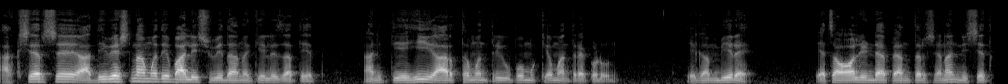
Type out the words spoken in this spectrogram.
अक्षरशः अधिवेशनामध्ये बालिश विधानं केले जातात आणि तेही अर्थमंत्री उपमुख्यमंत्र्याकडून. हे गंभीर आहे. याचा ऑल इंडिया पॅन्थरसेना निषेध कर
